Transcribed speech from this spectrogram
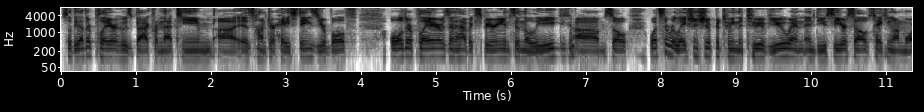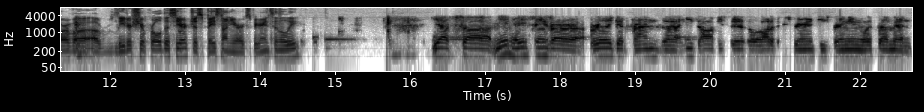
So the other player who's back from that team uh, is Hunter Hastings. You're both older players and have experience in the league. Um, so what's the relationship between the two of you, and, and do you see yourselves taking on more of a, a leadership role this year, just based on your experience in the league? Yes, uh, me and Hastings are really good friends. Uh, he's obviously has a lot of experience he's bringing with him, and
